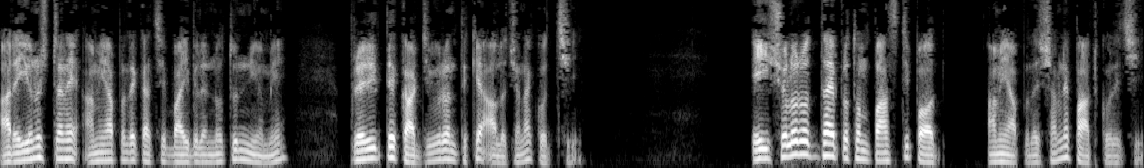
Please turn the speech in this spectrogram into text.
আর এই অনুষ্ঠানে আমি আপনাদের কাছে বাইবেলের নতুন নিয়মে প্রেরিতদের কার্যবিবরণ থেকে আলোচনা করছি। এই ষোলর অধ্যায় প্রথম পাঁচটি পদ আমি আপনাদের সামনে পাঠ করেছি।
